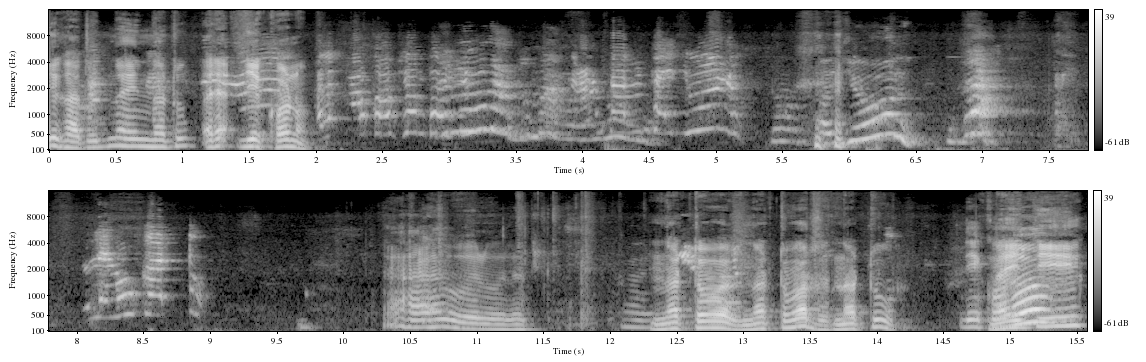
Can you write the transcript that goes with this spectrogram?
એ ખાતું જ નહીં નટું. અરે એ ખોણું નટવર નટવર નટુ. નૈતિક.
